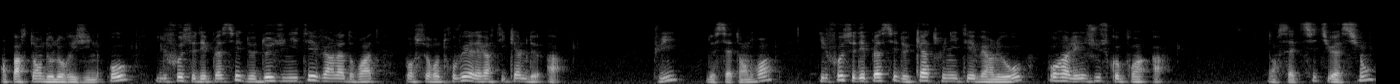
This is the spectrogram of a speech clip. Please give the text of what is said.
En partant de l'origine O, il faut se déplacer de deux unités vers la droite pour se retrouver à la verticale de A. Puis, de cet endroit, il faut se déplacer de 4 unités vers le haut pour aller jusqu'au point A. Dans cette situation,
